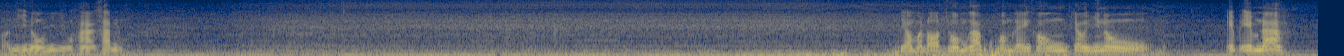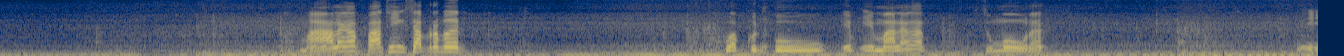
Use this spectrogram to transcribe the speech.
ตอนฮิโนมีอยู่ห้าคันเดี๋ยวมารอชมครับ ความแรงของเจ้าฮิโน่ FM นะ มาแล้วครับปาทิ้งสับระเบิด ควบคุณปู FM มาแล้วครับซูโม่นะ นี่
